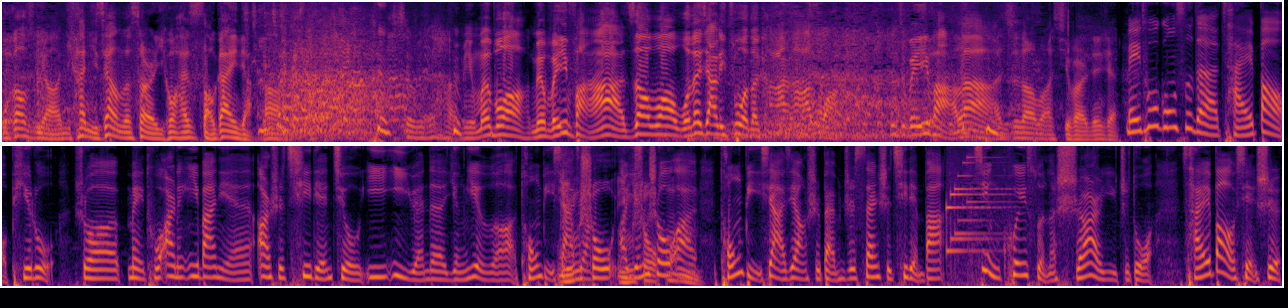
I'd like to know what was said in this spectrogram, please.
我告诉你啊，你看你这样的事儿，以后还是少干一点啊。” 是不是？明白不？没有违法，知道不？我在家里坐着，咔咔刷。这是违法了，知道吗？媳妇儿真是。美图公司的财报披露说，美图二零一八年二十七点九一亿元的营业额，同比下降。营收啊，营收啊，同比下降是百分之三十七点八，净亏损了十二亿之多。财报显示，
